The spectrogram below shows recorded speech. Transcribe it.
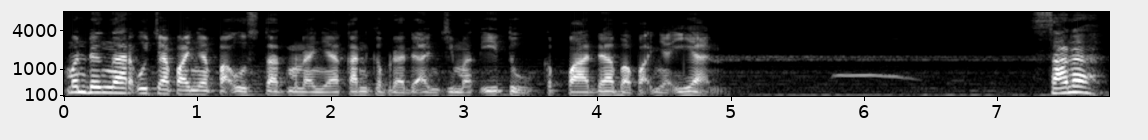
Mendengar ucapannya Pak Ustadz menanyakan keberadaan jimat itu kepada bapaknya Ian. Sana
